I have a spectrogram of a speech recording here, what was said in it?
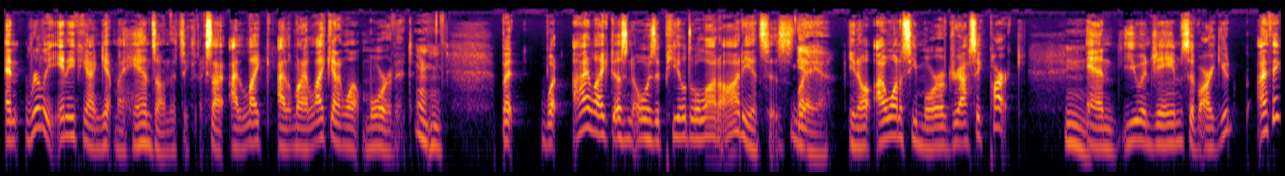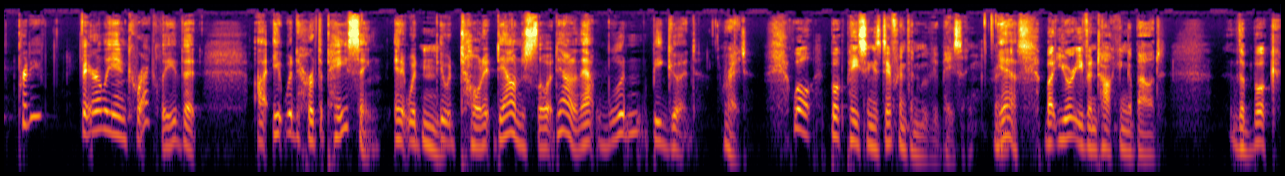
and really anything I can get my hands on that's, cause I, I like, I, when I like it, I want more of it. But what I like doesn't always appeal to a lot of audiences. Yeah, Like, yeah. You know, I want to see more of Jurassic Park. And you and James have argued, I think pretty fairly incorrectly, that uh, it would hurt the pacing and it would, it would tone it down to slow it down. And that wouldn't be good. Right. Well, book pacing is different than movie pacing. right? Yes. But you're even talking about the book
